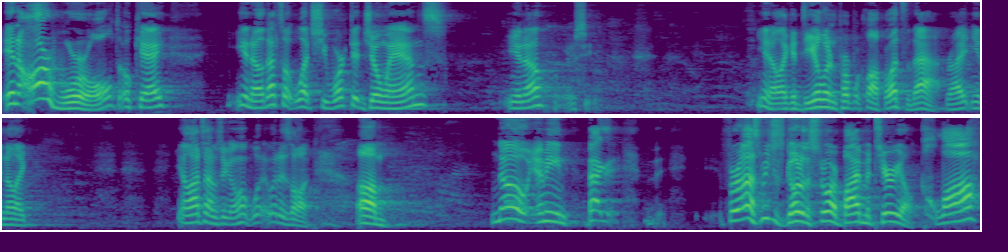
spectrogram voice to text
in our world, okay, you know, that's what, what she worked at Jo-Ann's, you know? She, you know, like a dealer in purple cloth. What's that, right? You know, like, you know, a lot of times we go, what, what is all that? um, no, I mean, back for us, we just go to the store, buy material, cloth,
